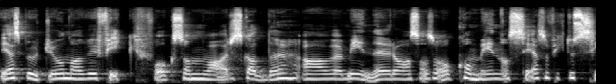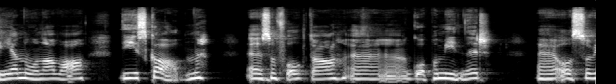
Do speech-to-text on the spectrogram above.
jeg spurte jo når vi fikk folk som var skadde av miner, og sånn, så å komme inn og se, så fikk du se noen av hva de skadene eh, som folk da eh, går på miner eh, osv.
